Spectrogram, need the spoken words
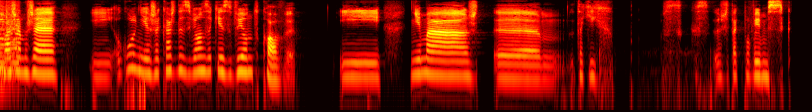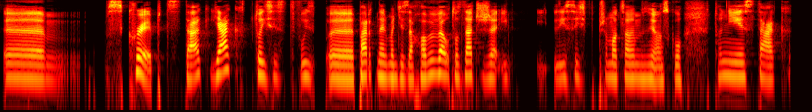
Uważam, że i ogólnie, że każdy związek jest wyjątkowy i nie ma y, takich, że tak powiem, y, scripts, tak? Jak tutaj się twój y, partner będzie zachowywał, to znaczy, że jesteś w przemocowym związku. To nie jest tak,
